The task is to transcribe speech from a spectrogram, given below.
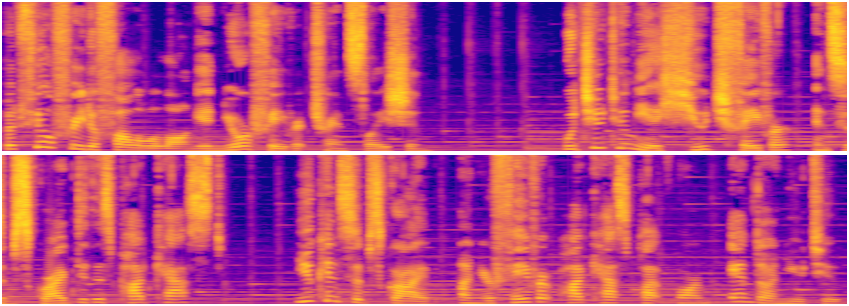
but feel free to follow along in your favorite translation. Would you do me a huge favor and subscribe to this podcast? You can subscribe on your favorite podcast platform and on YouTube.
